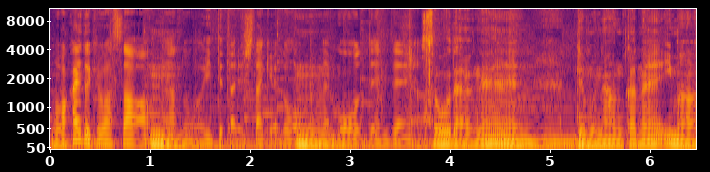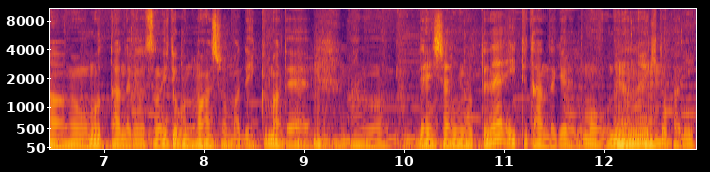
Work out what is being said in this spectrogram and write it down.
もう若い時はさ、うん。あの行ってたりしたけど、うん。ねもう全然あそうだよね、うん。でもなんかね今あの思ったんだけどそのいとこのマンションまで行くまで、うんうん。あの電車に乗ってね行ってたんだけれども梅田の駅とかに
